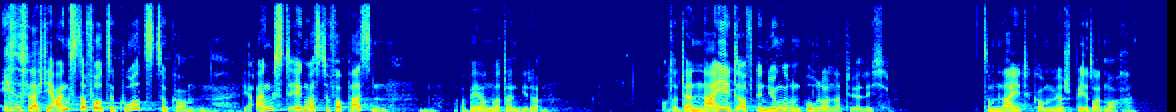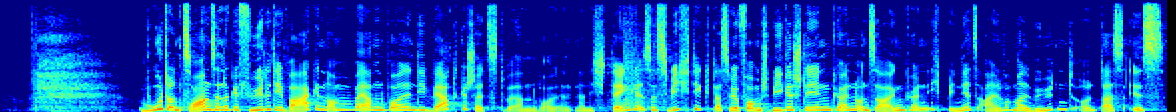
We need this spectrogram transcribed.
Ist es vielleicht die Angst davor, zu kurz zu kommen? Die Angst, irgendwas zu verpassen? Da wären wir dann wieder. Oder der Neid auf den jüngeren Bruder natürlich. Zum Neid kommen wir später noch. Wut und Zorn sind Gefühle, die wahrgenommen werden wollen, die wertgeschätzt werden wollen. Und ich denke, es ist wichtig, dass wir vorm Spiegel stehen können und sagen können, ich bin jetzt einfach mal wütend und das ist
